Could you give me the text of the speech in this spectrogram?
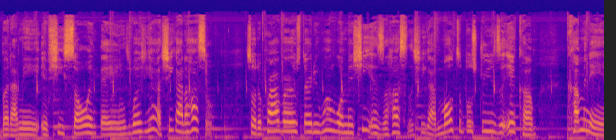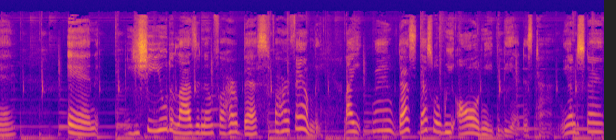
But i mean if she's sewing things well yeah she got a hustle. So the proverbs 31 woman she is a hustler. She got multiple streams of income coming in and she utilizing them for her best for her family. Like man that's that's what we all need to be at this time. You understand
